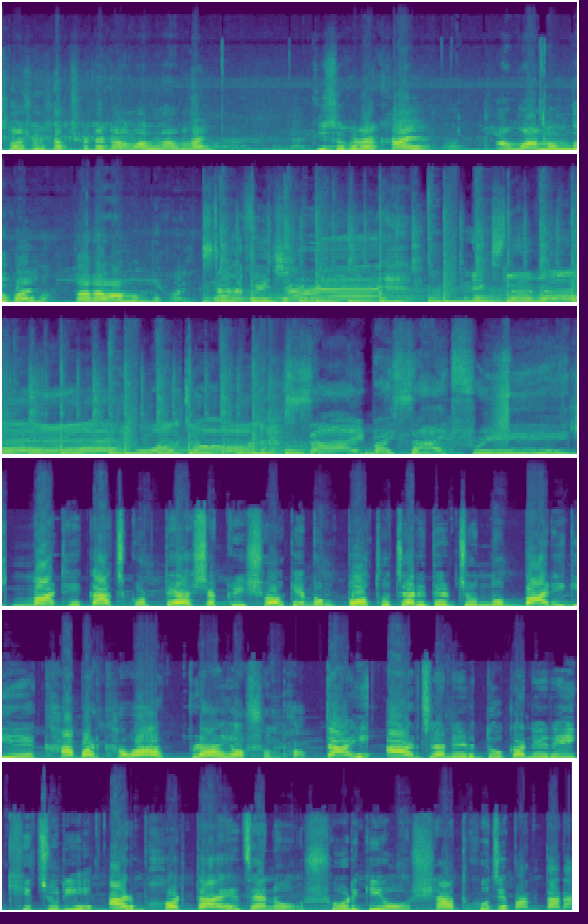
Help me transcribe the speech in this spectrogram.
ছশো সাতশো টাকা আমার লাভ হয়। কৃষকরা খায় আমার আনন্দ পায় তারা আনন্দ পায়। মাঠে কাজ করতে আসা কৃষক এবং পথচারীদের জন্য বাড়ি গিয়ে খাবার খাওয়া প্রায় অসম্ভব। তাই আরজানের দোকানের এই খিচুড়ি আর ভর্তায় যেন স্বর্গীয় স্বাদ খুঁজে পান তারা।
